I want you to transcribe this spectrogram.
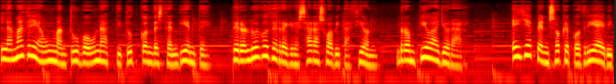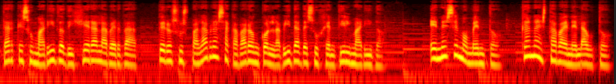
La madre aún mantuvo una actitud condescendiente, pero luego de regresar a su habitación, rompió a llorar. Ella pensó que podría evitar que su marido dijera la verdad, pero sus palabras acabaron con la vida de su gentil marido. En ese momento, Kana estaba en el auto,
